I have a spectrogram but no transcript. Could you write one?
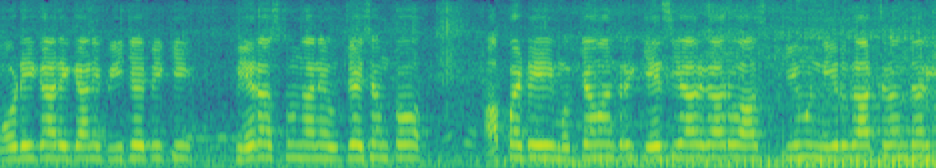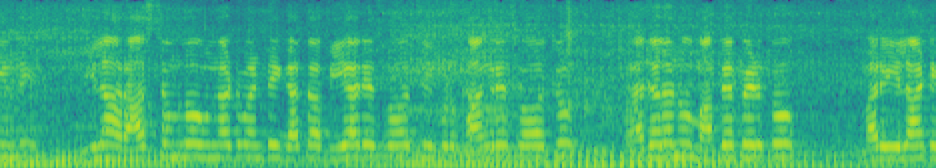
మోడీ గారికి కానీ బీజేపీకి పేరు వస్తుందనే ఉద్దేశంతో అప్పటి ముఖ్యమంత్రి కేసీఆర్ గారు ఆ స్కీమ్ను నీరుగార్చడం జరిగింది. ఇలా రాష్ట్రంలో ఉన్నటువంటి గత బీఆర్ఎస్ కావచ్చు ఇప్పుడు కాంగ్రెస్ కావచ్చు ప్రజలను మభ్యపెడుతూ మరి ఇలాంటి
